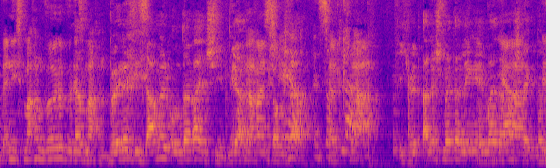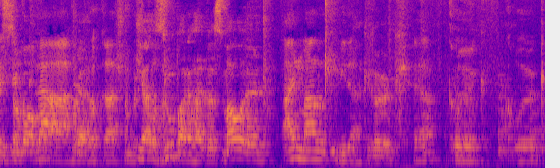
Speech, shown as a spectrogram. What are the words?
Wenn ich es machen würde, würde ich es machen. Würde die sammeln und da reinschieben. Ja, Da ist doch reinschieben. klar. Ist Ist doch halt klar. klar. Ich würde alle Schmetterlinge in meine Arsch Ja, stecken. damit ist doch Bauch klar. hab. Haben wir Ja. doch gerade schon besprochen. ja, super, dann halt das Maul. Einmal und nie wieder. Grög. Ja? Grög, Grög,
